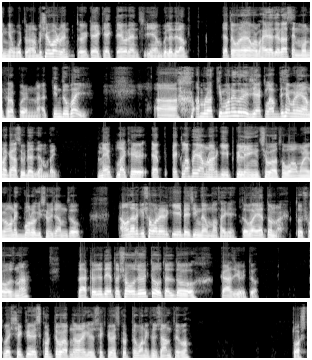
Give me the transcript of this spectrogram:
ইনকাম করতে পারবেন আর বেশি পারবেন? তো এটা কি একটা এভারেজ আমি বলে দিলাম। যাতে মনে আমার ভাইরা যারা আছেন, মন খারাপ করেন না। কিন্তু ভাই আমরা কি মনে করি যে এক লাভ দেখে মানে আমরা গাছ উঠে যাম ভাই। মানে এক লাখে এক- লাফে আমরা আর কি ছো অথবা মনে করেন অনেক বড় কিছু হয়ে যাম তো। আমাদের আর কি সবার আর কি এটাই চিন্তা ভাবনা থাকে? তো ভাই, এত না, এত সহজ না। লাখটা যদি এত সহজ হইতো, তাহলে তো কাজই হইতো। তো ভাই স্যাক্রিফাইস করতে হবে, আপনার অনেক কিছু স্যাক্রিফাইস করতে হবে, অনেক কিছু জানতে হবে। কষ্ট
